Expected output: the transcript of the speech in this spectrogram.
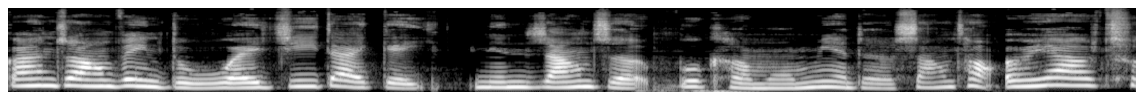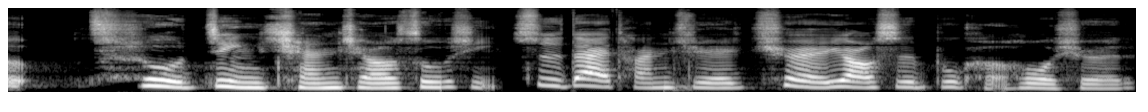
冠状病毒危机带给年长者不可磨灭的伤痛，而要促促进全球苏醒，世代团结却又是不可或缺的。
